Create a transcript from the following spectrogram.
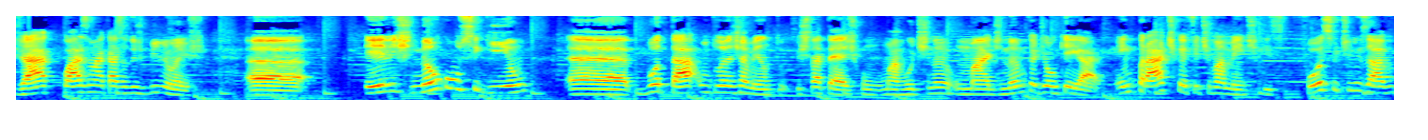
já quase na casa dos bilhões, uh, eles não conseguiam uh, botar um planejamento estratégico, uma rotina, uma dinâmica de OKR em prática efetivamente que fosse utilizável,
